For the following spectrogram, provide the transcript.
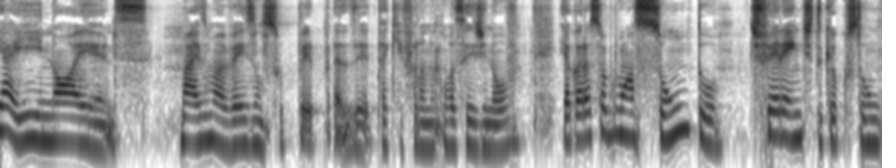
E aí, Noyers? Mais uma vez, um super prazer estar aqui falando com vocês de novo. E agora sobre um assunto diferente do que eu costumo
